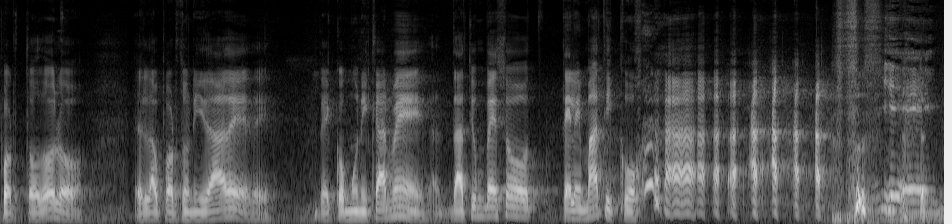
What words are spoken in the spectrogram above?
por todo lo, la oportunidad de, comunicarme. Date un beso telemático. Bien.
